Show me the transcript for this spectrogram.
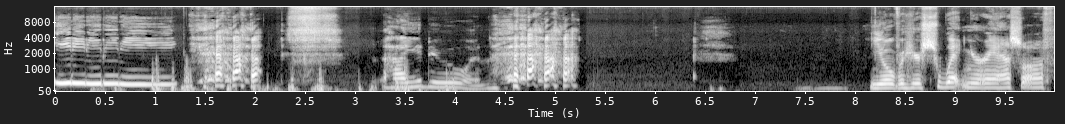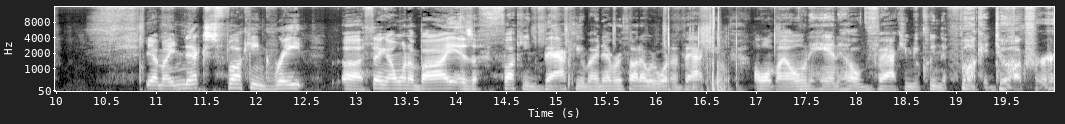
How you doing? You over here sweating your ass off? Yeah, my next fucking great uh, thing I want to buy is a fucking vacuum. I never thought I would want a vacuum. I want my own handheld vacuum to clean the fucking dog fur.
